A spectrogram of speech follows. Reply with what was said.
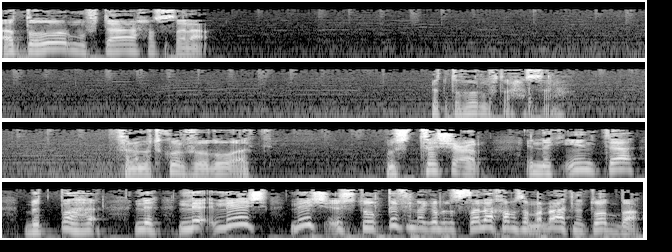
الطهور مفتاح الصلاة. الطهور مفتاح الصلاة فلما تكون في وضوءك مستشعر إنك أنت بتطهر ليش ليش استوقفنا قبل الصلاة خمس مرات نتوضأ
